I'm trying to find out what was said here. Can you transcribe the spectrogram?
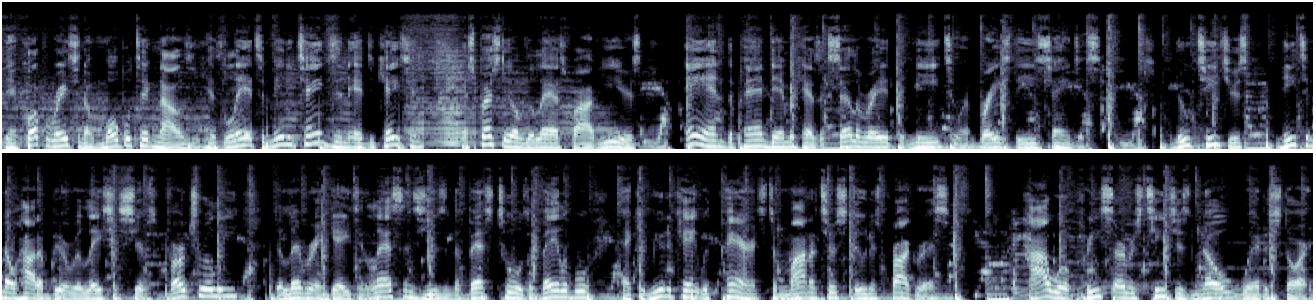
The incorporation of mobile technology has led to many changes in education, especially over the last five years, and the pandemic has accelerated the need to embrace these changes. New teachers need to know how to build relationships virtually, deliver engaging lessons using the best tools available, and communicate with parents to monitor students' progress. How will pre service teachers know where to start?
